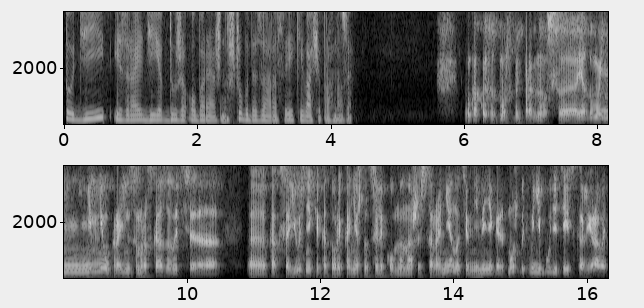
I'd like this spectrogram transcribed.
тоді Ізраїль діяв дуже обережно. Що буде зараз? і Які ваші прогнози? Ну, какой тут может быть прогноз? Э, Я думаю, не мне, украинцам, рассказывать, э, э, как союзники, которые, конечно, целиком на нашей стороне, но тем не менее говорят, может быть, вы не будете эскалировать,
